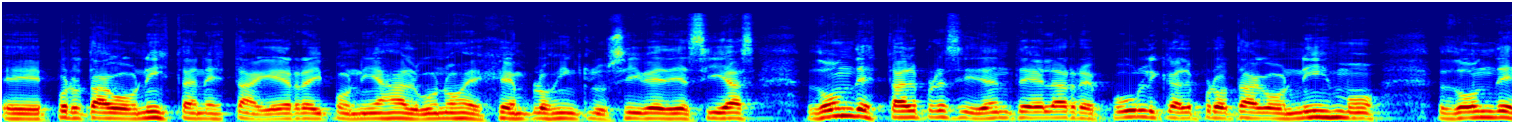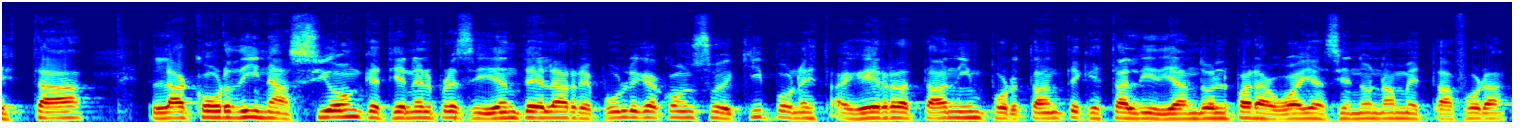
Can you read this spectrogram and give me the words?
eh, protagonista en esta guerra y ponías algunos ejemplos, inclusive decías, ¿dónde está el presidente de la República, el protagonismo? ¿Dónde está la coordinación que tiene el presidente de la República con su equipo en esta guerra tan importante que está lidiando el Paraguay, haciendo una metáfora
